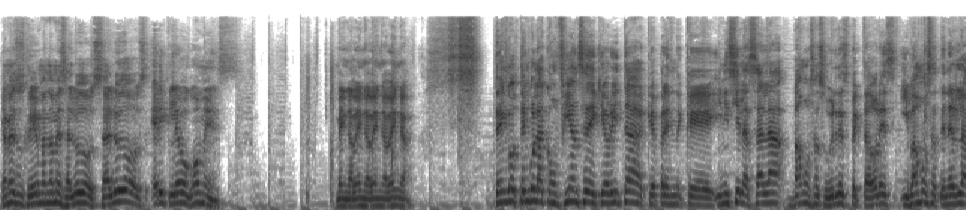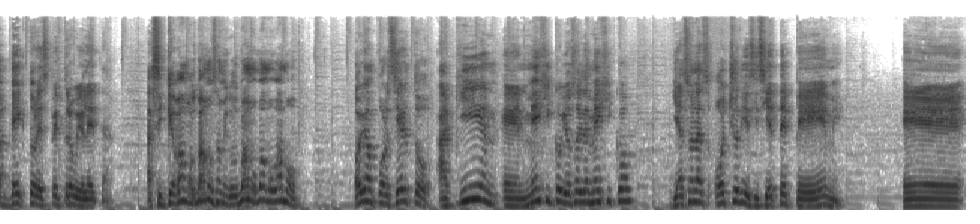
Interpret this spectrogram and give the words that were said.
Ya me suscribí, mándame saludos. Saludos, Eric Leo Gómez. Venga, venga, venga, venga. Tengo, tengo la confianza de que ahorita que, inicie la sala vamos a subir de espectadores y vamos a tener la Vector Espectro Violeta. Así que vamos, vamos amigos, vamos, vamos, vamos. Oigan, por cierto, aquí en, México, yo soy de México, ya son las 8.17 pm. Eh,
